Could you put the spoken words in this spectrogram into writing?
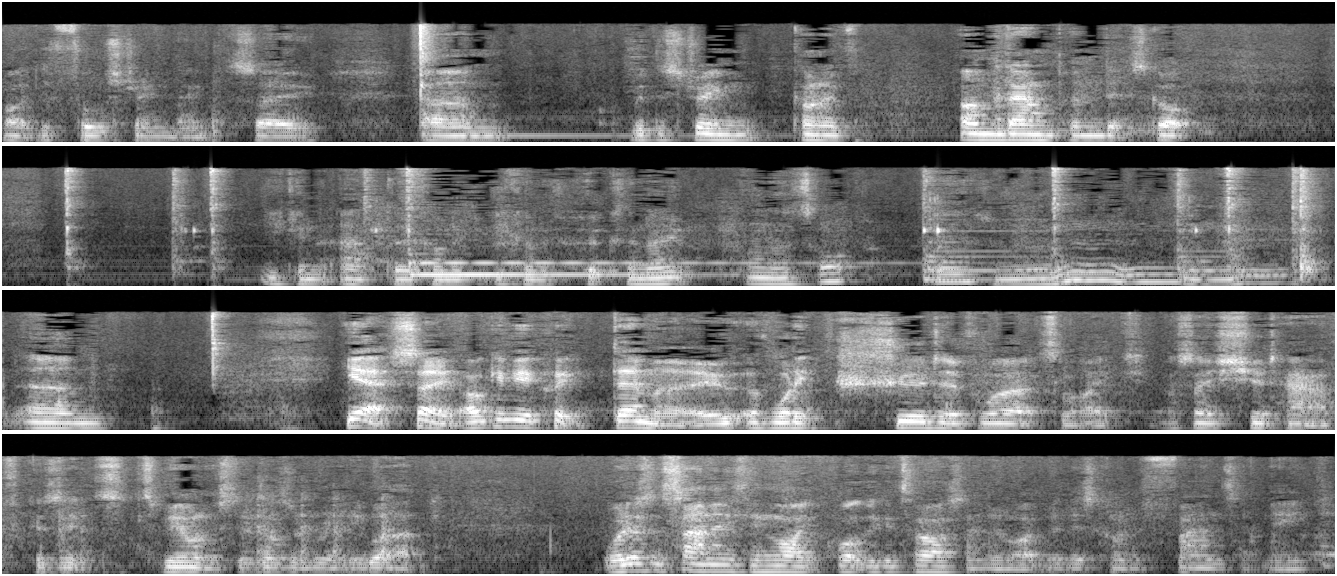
like the full string length. So um, with the string kind of undampened, it's got you can add the kind of you kind of hook the note on the top. Um, yeah, so I'll give you a quick demo of what it should have worked like. I say should have because it's, to be honest, it doesn't really work. Well, it doesn't sound anything like what the guitar sounded like with this kind of fan technique. It's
